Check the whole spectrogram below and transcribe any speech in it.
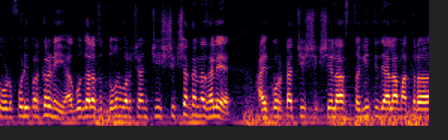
तोडफोडी प्रकरणी अगोदरच दोन वर्षांची शिक्षा त्यांना झाली आहे. हायकोर्टाची शिक्षेला स्थगिती द्यायला मात्र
